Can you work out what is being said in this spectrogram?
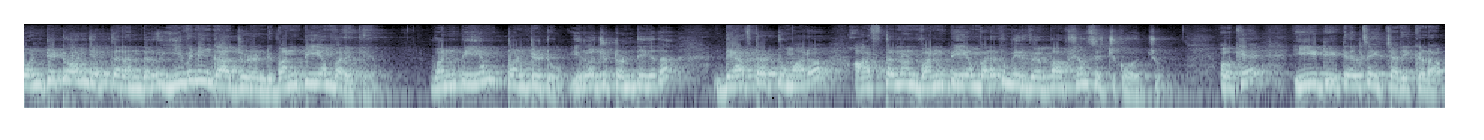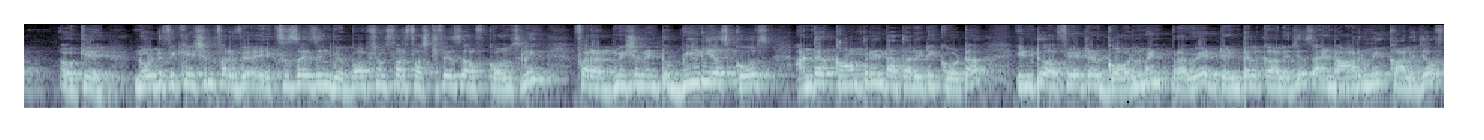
twenty two అని చెప్తారు అందరూ. ఈవినింగ్ కాదు చూడండి వన్ పిఎం వరకే. వన్ పిఎం ట్వంటీ టూ ఈరోజు ట్వంటీ కదా? Day after tomorrow afternoon one PM వరకు మీరు వెబ్ ఆప్షన్స్ ఇచ్చుకోవచ్చు. ఓకే ఈ డీటెయిల్స్ ఇచ్చారు ఇక్కడ. Okay notification for exercising web options for first phase of counselling for admission into BDS course under competent authority quota into affiliated government private dental colleges and army college of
